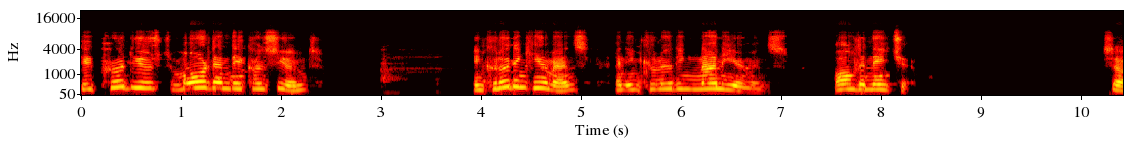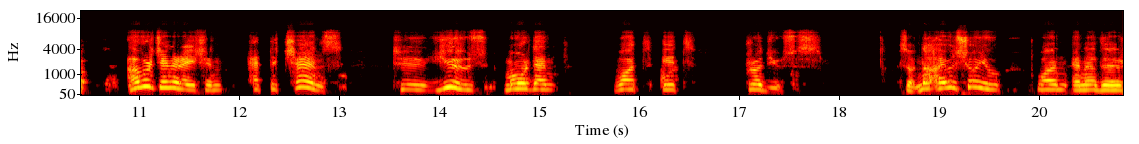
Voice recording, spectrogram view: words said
they produced more than they consumed, including humans and including non-humans, all the nature. So our generation had the chance to use more than what it produces. So now I will show you one another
